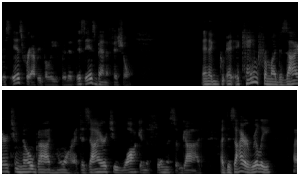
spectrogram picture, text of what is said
this is for every believer, that this is beneficial. And it, it came from a desire to know God more, a desire to walk in the fullness of God, a desire really, uh,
